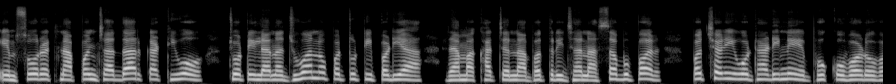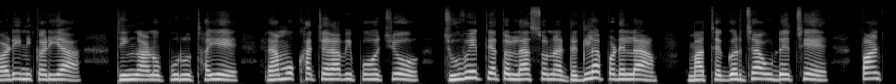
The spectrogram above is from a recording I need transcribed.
એમ સોરઠના પંચાદાર કાઠીઓ ચોટીલાના જુવાનો પર તૂટી પડ્યા. રામા ખાચરના ભત્રીજાના સબ પર પછડી ઓઢાડીને ભોકો વડો વાળી નીકળ્યા. ધીંગાણું પૂરું થયે, રામો ખાચર આવી પહોંચ્યો. જુએ ત્યાં તો લાશોના ઢગલા પડેલા, માથે ગરજા ઉડે છે. પાંચ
